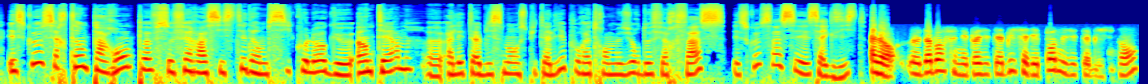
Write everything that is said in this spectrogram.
Est-ce que certains parents peuvent se faire assister d'un psychologue euh, interne euh, à l'établissement hospitalier pour être en mesure de faire face? Est-ce que ça, c'est ça existe? Alors, d'abord, ce n'est pas établi, ça dépend des établissements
